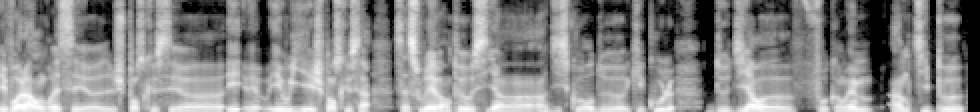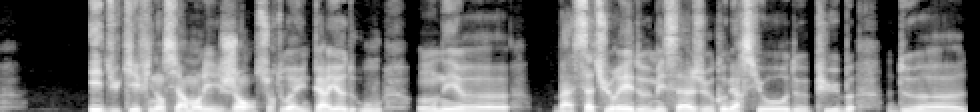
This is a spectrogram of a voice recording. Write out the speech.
et voilà, en vrai, c'est, je pense que c'est, et, et, oui, et je pense que ça, ça soulève un peu aussi un, discours de qui est cool, de dire, faut quand même un petit peu éduquer financièrement les gens, surtout à une période où on est, bah, saturé de messages commerciaux, de pubs, de,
